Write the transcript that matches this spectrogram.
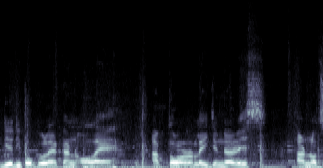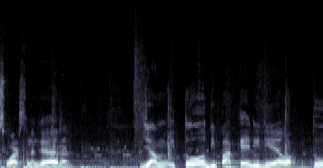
dia dipopulerkan oleh aktor legendaris Arnold Schwarzenegger. Jam itu dipakai di dia waktu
